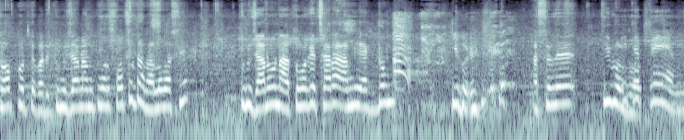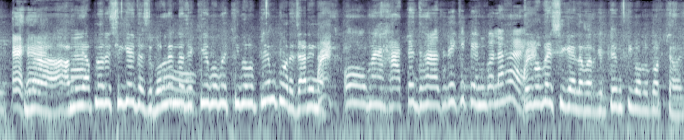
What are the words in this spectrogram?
সব করতে পারি। তুমি জানো আমি তোমার কতটা ভালোবাসি? তুমি জানো না তোমাকে ছাড়া আমি একদম আসলে কি বলব? না আমি আপনারে শিখাইতেছি। বললেন না যে কীভাবে কীভাবে প্রেম করে? জানি না। ও মানে হাতে ধরা ধরে কি প্রেম বলা হয়? ওইভাবে শিখাইলাম আর কি প্রেম কীভাবে করতে হয়।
